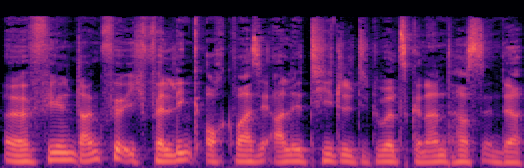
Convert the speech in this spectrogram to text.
Äh, vielen Dank für. Ich verlinke auch quasi alle Titel, die du jetzt genannt hast, in der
